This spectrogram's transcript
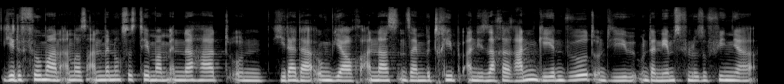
Jede Firma ein anderes Anwendungssystem am Ende hat und jeder da irgendwie auch anders in seinem Betrieb an die Sache rangehen wird und die Unternehmensphilosophien ja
